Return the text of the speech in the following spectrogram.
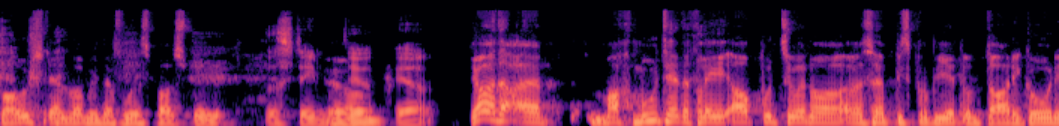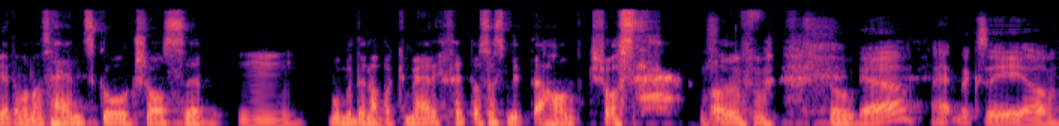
Baustelle, wo wir den Fußball spielen. Das stimmt, ja. ja. Ja, da, äh, Mahmoud hat ein bisschen ab und zu noch so etwas probiert und Darigoni hat mal ein Handsgoal geschossen, mm. wo man dann aber gemerkt hat, dass er es mit der Hand geschossen hat. Also, so. Ja, hat man gesehen, ja.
